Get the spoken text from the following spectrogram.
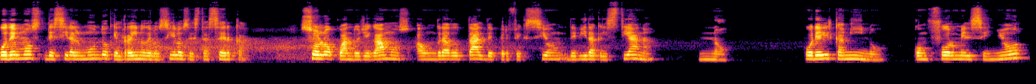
podemos decir al mundo que el reino de los cielos está cerca. Solo cuando llegamos a un grado tal de perfección de vida cristiana, no. Por el camino, conforme el Señor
